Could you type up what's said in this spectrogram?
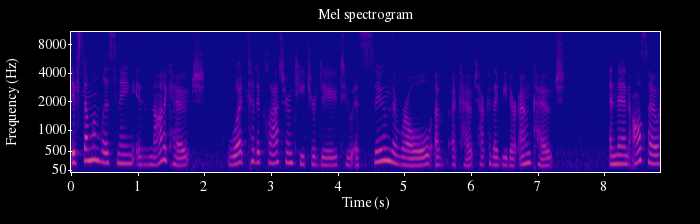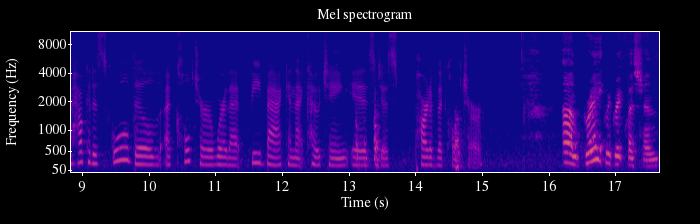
If someone listening is not a coach, what could a classroom teacher do to assume the role of a coach? How could they be their own coach? And then also, how could a school build a culture where that feedback and that coaching is just part of the culture? Um, great, great, great question.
